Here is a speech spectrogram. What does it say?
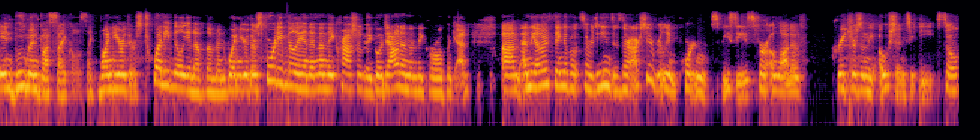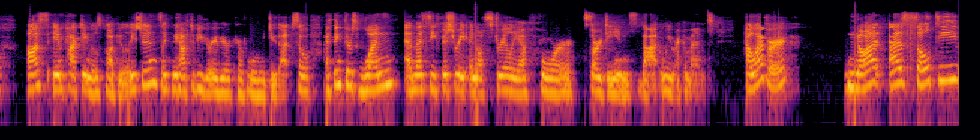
in boom and bust cycles. Like one year there's 20 million of them, and one year there's 40 million, and then they crash or they go down and then they grow up again. Um, and the other thing about sardines is they're actually a really important species for a lot of creatures in the ocean to eat. So us impacting those populations, like we have to be very, very careful when we do that. So I think there's one MSC fishery in Australia for sardines that we recommend. However, not as salty,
